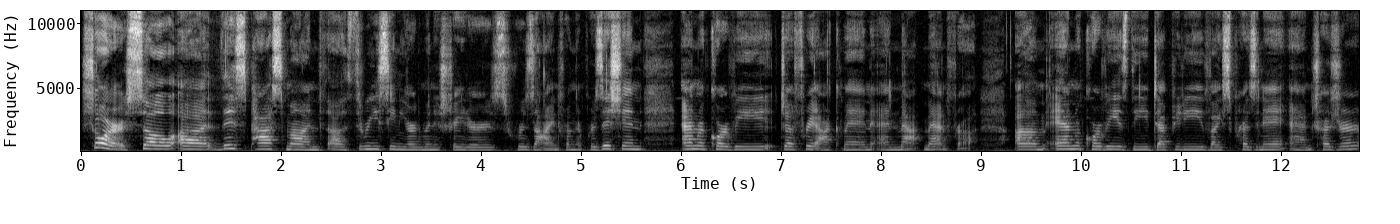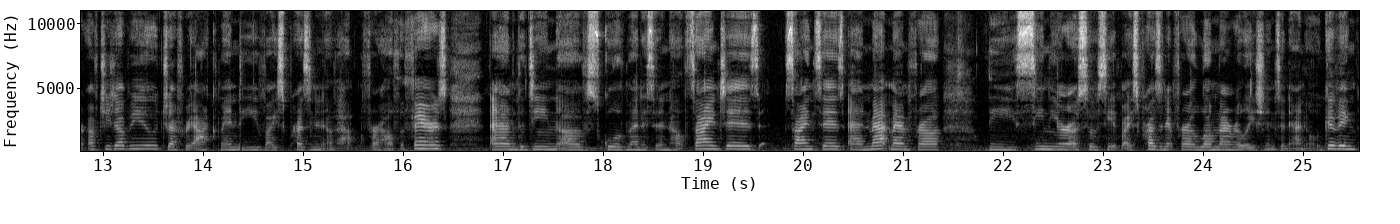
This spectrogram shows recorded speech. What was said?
Sure. So, uh, this past month, uh, three senior administrators resigned from their position Anne McCorvey, Jeffrey Akman, and Matt Manfra. Um, Anne McCorvey is the Deputy Vice President and Treasurer of GW, Jeffrey Akman, the Vice President of He- for Health Affairs, and the Dean of School of Medicine and Health Sciences, Sciences and Matt Manfra the Senior Associate Vice President for Alumni Relations and Annual Giving.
